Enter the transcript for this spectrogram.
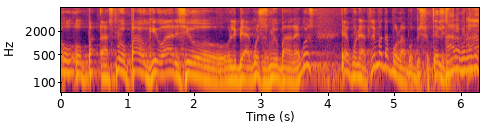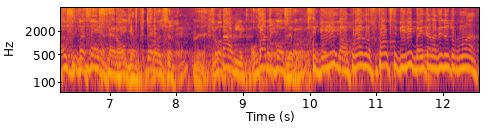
Ο, ο, Πα- ας πούμε ο Πάοκ ή ο Άρης ή ο Ολυμπιακός, ας πούμε ο Παναναϊκός έχουν αθλήματα πολλά από πίσω. Τέλειος. Άρα μπορεί να Α, είναι όχι στη Βασίλεια. ποδόσφαιρο. Ναι, γι' αυτό το ρώτησα εγώ. Στο τάβλι. Όχι Πάμε. ποδόσφαιρο. Στην Πυρίμπα, ο πρόεδρος του Πάουκ στην Πυρίμπα ήταν να δει το τουρνουά.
